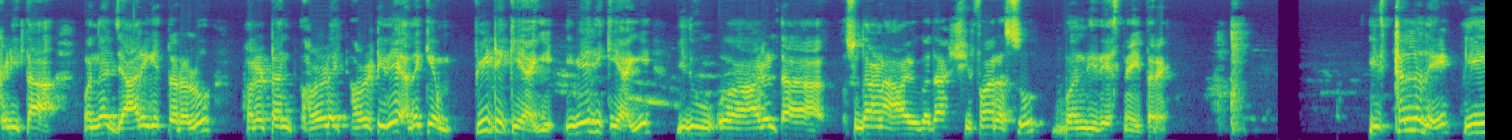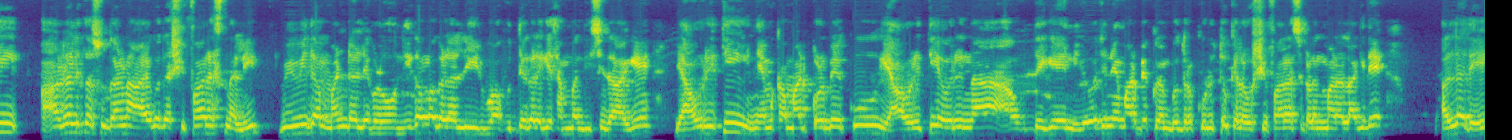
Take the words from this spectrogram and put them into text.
ಕಡಿತವನ್ನ ಜಾರಿಗೆ ತರಲು ಹೊರಟ ಹೊರಟಿದೆ. ಅದಕ್ಕೆ ಪೀಠಿಕೆಯಾಗಿ, ನಿವೇದಿಕೆಯಾಗಿ ಇದು ಆಡಳಿತ ಸುಧಾರಣಾ ಆಯೋಗದ ಶಿಫಾರಸು ಬಂದಿದೆ ಸ್ನೇಹಿತರೆ. ಇಷ್ಟಲ್ಲದೆ ಈ ಆಡಳಿತ ಸುಧಾರಣಾ ಆಯೋಗದ ಶಿಫಾರಸ್ನಲ್ಲಿ ವಿವಿಧ ಮಂಡಳಿಗಳು, ನಿಗಮಗಳಲ್ಲಿ ಇರುವ ಹುದ್ದೆಗಳಿಗೆ ಸಂಬಂಧಿಸಿದ ಹಾಗೆ ಯಾವ ರೀತಿ ನೇಮಕ ಮಾಡ್ಕೊಳ್ಬೇಕು, ಯಾವ ರೀತಿ ಅವರನ್ನ ಆ ಹುದ್ದೆಗೆ ನಿಯೋಜನೆ ಮಾಡಬೇಕು ಎಂಬುದರ ಕುರಿತು ಕೆಲವು ಶಿಫಾರಸುಗಳನ್ನು ಮಾಡಲಾಗಿದೆ. ಅಲ್ಲದೆ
